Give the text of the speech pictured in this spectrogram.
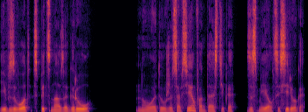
и взвод спецназа ГРУ. «Ну, это уже совсем фантастика», – засмеялся Серега.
